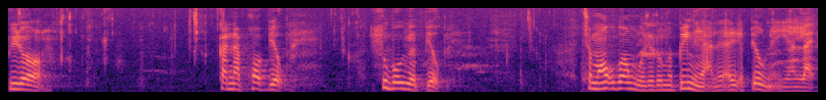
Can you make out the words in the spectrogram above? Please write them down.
ပြီးတော့ကနဖော့ပြုတ်စူပုတ်ရွက်ပြုတ်ချမောင်းဥပငွေတို့ငပိနေရလဲအဲ့ဒီအပြုတ်နေရန်လိုက်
